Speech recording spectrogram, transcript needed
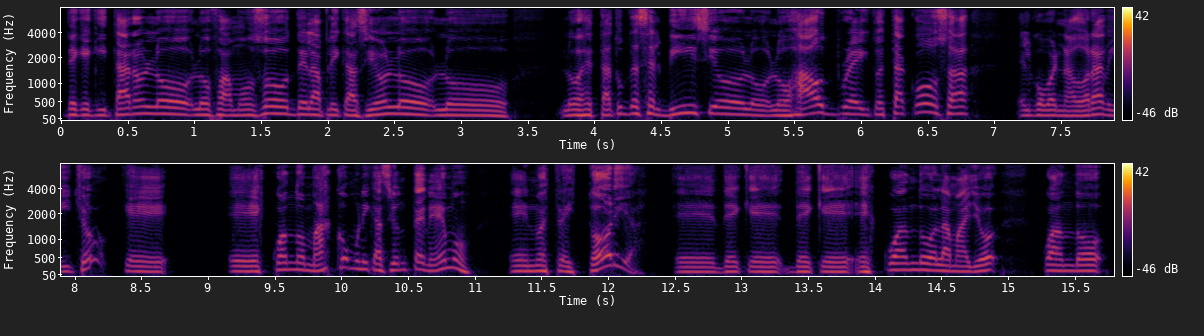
de que quitaron los lo famosos de la aplicación lo- lo- los estatus de servicio, lo- los outbreaks, toda esta cosa. El gobernador ha dicho que es cuando más comunicación tenemos en nuestra historia, eh, de, que, de que es cuando la mayor, cuando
